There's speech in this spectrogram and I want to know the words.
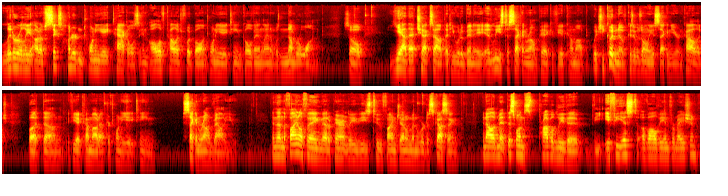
Literally out of 628 tackles in all of college football in 2018, Cole Van Lanen was number one. So yeah, that checks out that he would have been a at least a second round pick if he had come out, which he couldn't have because it was only his second year in college. But um, if he had come out after 2018, second round value. And then the final thing that apparently these two fine gentlemen were discussing, and I'll admit this one's probably the, the iffiest of all the information,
